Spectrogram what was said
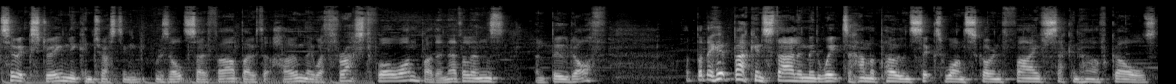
two extremely contrasting results so far, both at home. They were thrashed 4 1 by the Netherlands and booed off. But they hit back in style in midweek to hammer Poland 6 1, scoring five second half goals.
